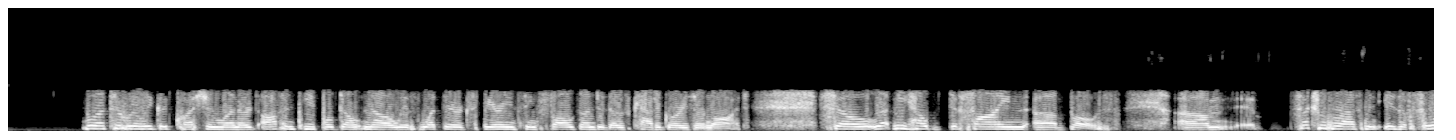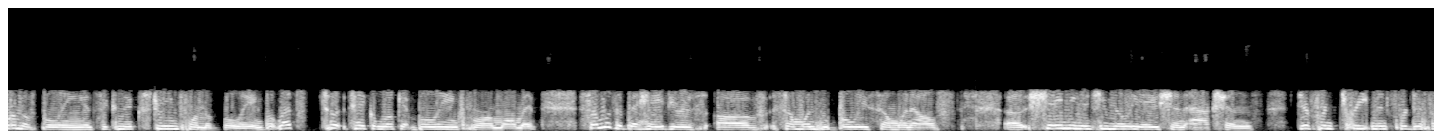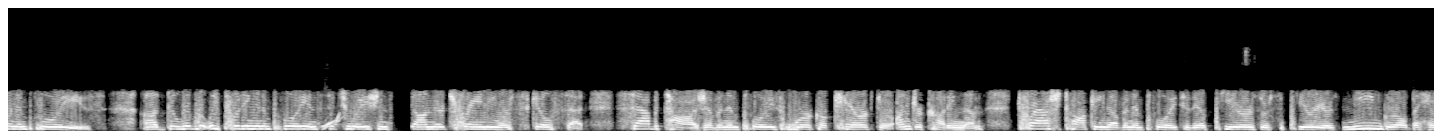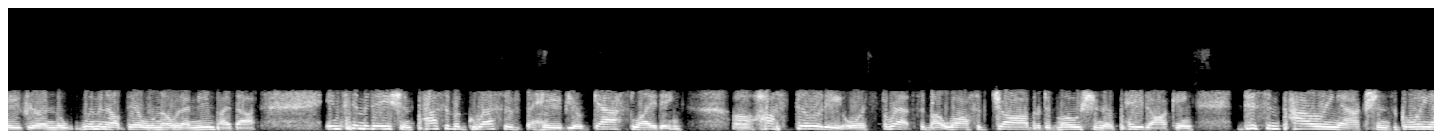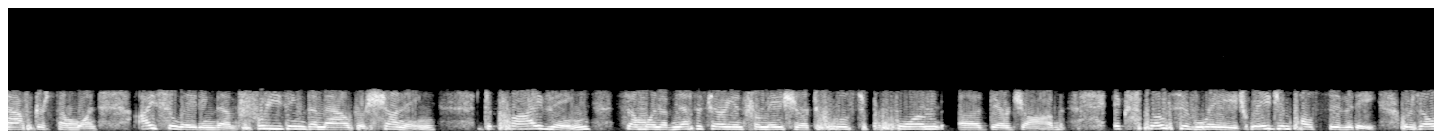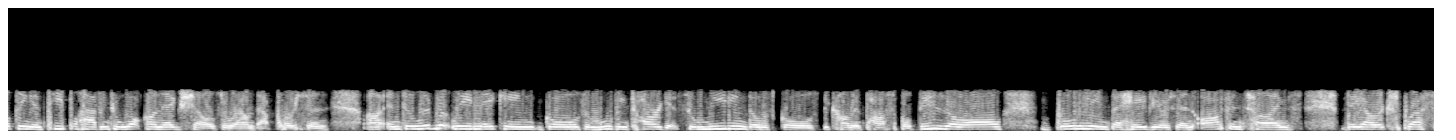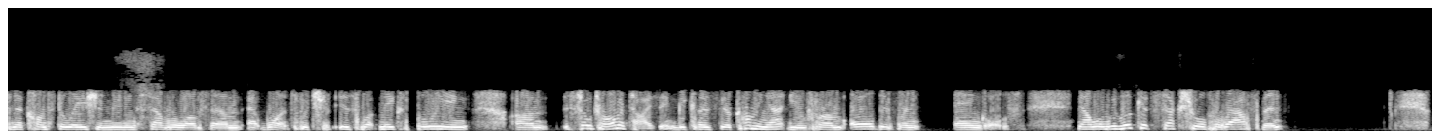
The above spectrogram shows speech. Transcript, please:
Well, that's a really good question, Leonard. Often people don't know if what they're experiencing falls under those categories or not. So let me help define uh, both. Um, sexual harassment is a form of bullying. It's an extreme form of bullying. But let's t- take a look at bullying for a moment. Some of the behaviors of someone who bullies someone else, uh, shaming and humiliation actions, different treatment for different employees, uh, deliberately putting an employee in situations on their training or skill set, sabotage of an employee's work or character, undercutting them, trash talking of an employee to their peers or superiors, mean girl behavior, and the women out there will know what I mean by that. Intimidation, passive aggressive behavior, gaslighting, uh, hostility or threats about loss of job or demotion or pay docking, disempowering actions, going after someone, isolating them, freezing them out or shunning, depriving someone of necessary information or tools to perform uh, their job, explosive rage, rage impulsivity, resulting in people having to walk on eggshells around that person, uh, and deliberately making goals a moving target, so meeting those goals become impossible. These are all bullying behaviors, and oftentimes they are expressed in a constellation, meaning several of them at once, which is what makes bullying um, so traumatizing because they're coming at you from all different angles. Now, when we look at sexual harassment,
